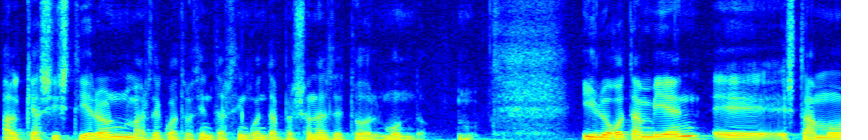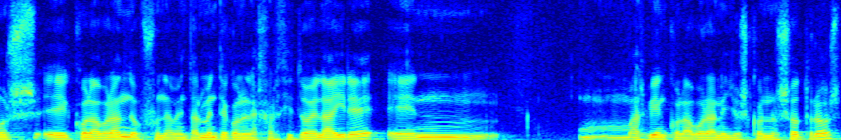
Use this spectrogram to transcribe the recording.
al que asistieron más de 450 personas de todo el mundo. Y luego también eh, estamos eh, colaborando fundamentalmente con el Ejército del Aire en, más bien colaboran ellos con nosotros,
